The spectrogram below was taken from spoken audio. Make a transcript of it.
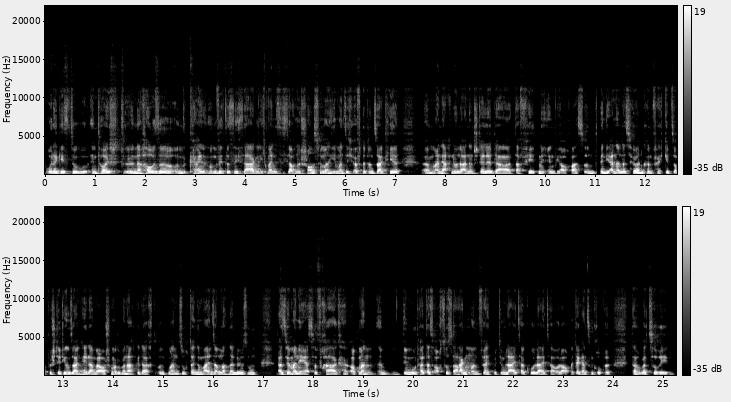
oder gehst du enttäuscht äh, nach Hause und, kein, und willst es nicht sagen? Ich meine, es ist ja auch eine Chance, wenn man jemand sich öffnet und sagt, hier, ähm, an der einen oder anderen Stelle, da, da fehlt mir irgendwie auch was. Und wenn die anderen das hören können, vielleicht gibt es auch Bestätigung und sagen, hey, da haben wir auch schon mal drüber nachgedacht und man sucht dann gemeinsam nach einer Lösung. Das wäre meine erste Frage, ob man ähm, den Mut hat, das auch zu sagen und vielleicht mit dem Leiter, Co-Leiter oder auch mit der ganzen Gruppe darüber zu reden.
